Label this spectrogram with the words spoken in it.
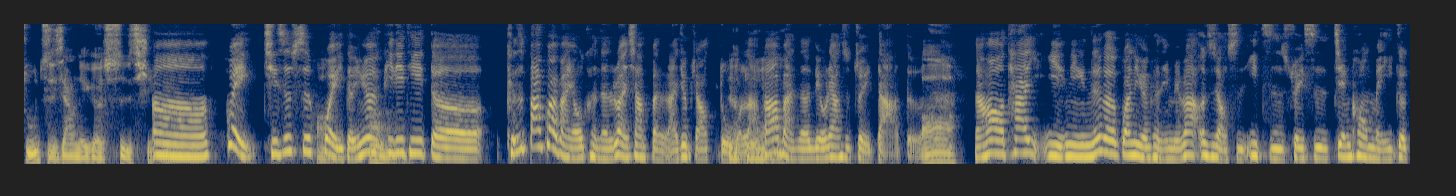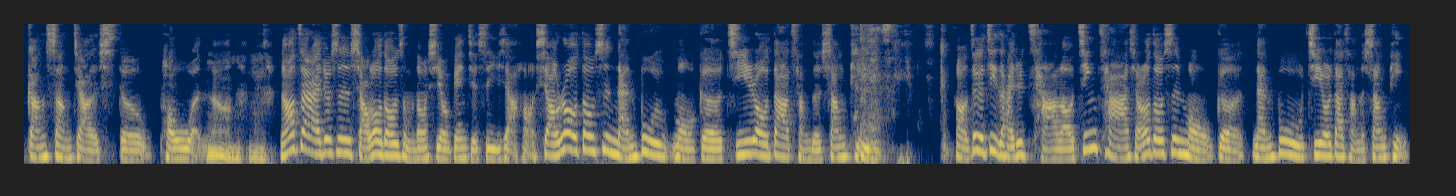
阻止这样的一个事情。呃，会其实是会的，因为嗯 PPT 的，可是八卦版有可能乱象本来就比较多啦，八卦版的流量是最大的。哦，然后他也你那个管理员肯定没办法二十小时一直随时监控每一个刚上架的的 Po 文啊。嗯嗯，然后再来就是小肉豆是什么东西？我给你解释一下哈。小肉豆是南部某个鸡肉大厂的商品。好，这个记者还去查了哦，经查小肉豆是某个南部鸡肉大厂的商品，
